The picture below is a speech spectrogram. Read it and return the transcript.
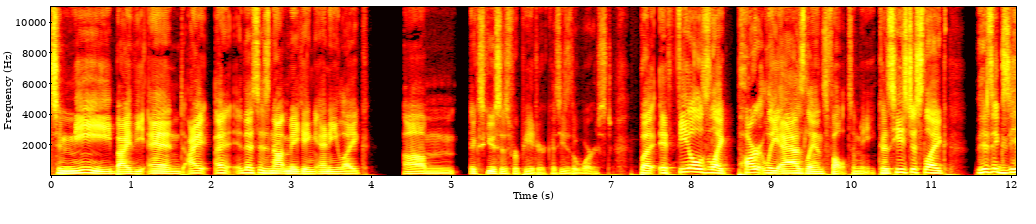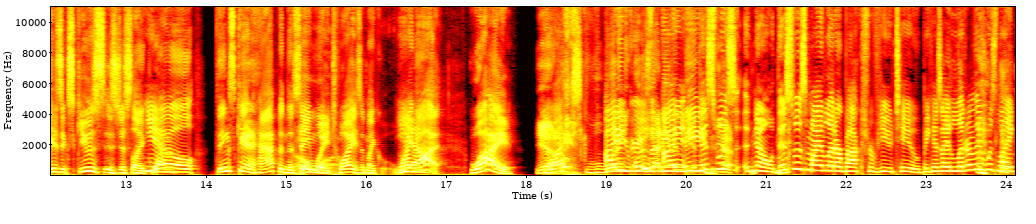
to me by the end, I, I this is not making any like um excuses for Peter cuz he's the worst. But it feels like partly Aslan's fault to me cuz he's just like his ex- his excuse is just like, Yeah. well, things can't happen the same Oh. way twice. I'm like, why Yeah. not? Why? Yeah. Why? is- What, do you, what does that even I- mean? This was no, this was my Letterboxd review too because I literally was like,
